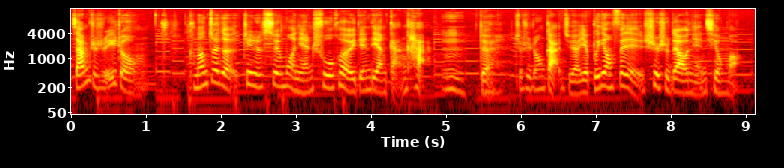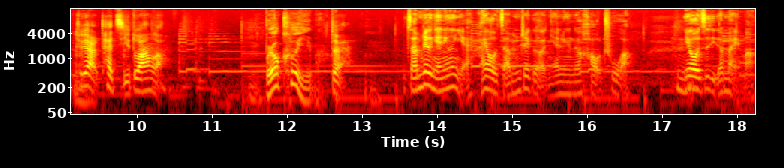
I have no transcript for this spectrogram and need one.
咱们只是一种，可能这个这个岁末年初会有一点点感慨，嗯，对，就是一种感觉，也不一定非得事事都要年轻嘛，就有点太极端了。嗯，不要刻意嘛。对，咱们这个年龄也还有咱们这个年龄的好处啊，嗯也有自己的美嘛。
